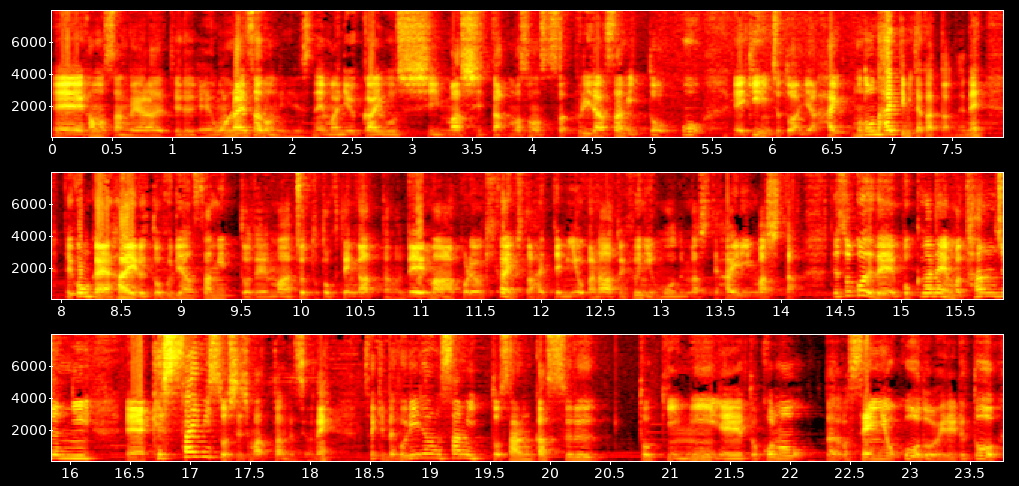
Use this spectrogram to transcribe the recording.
えー、カモさんがやられてる、えー、オンラインサロンにですね、まあ、入会をしました。まあ、そのフリーランスサミットを、えー、機にちょっと、いや、はい、もともと入ってみたかったんでね。で、今回入るとフリーランスサミットで、まあ、ちょっと特典があったので、まあ、これを機会にちょっと入ってみようかなというふうに思いまして入りました。で、そこでね、僕がね、まあ、単純に、えー、決済ミスをしてしまったんですよね。さっき言ったフリーランスサミット参加する時に、えっ、ー、と、この、例えば専用コードを入れると、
